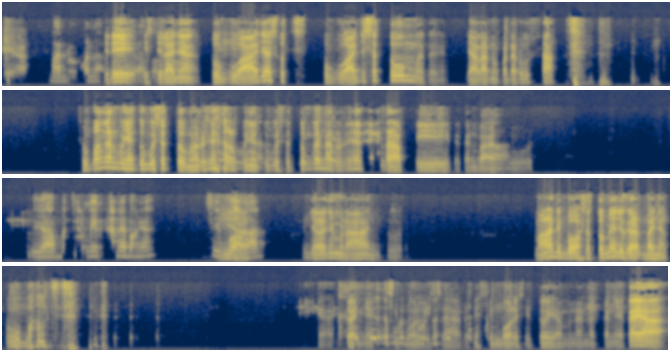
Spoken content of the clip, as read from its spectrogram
Iya. Bandung benar Jadi Daerah istilahnya tugu aja tugu aja setum katanya. Jalan pada rusak. Subang kan punya tugu setum, harusnya kalau punya tugu setum kan harusnya rapi, itu kan bagus. Iya mencerminkan ya bang ya? Simbol Iya. kan? Jalannya mana hancur. Malah di bawah setumnya juga banyak lubang. ya, itu hanya simbolis. Harusnya simbolis itu ya menandakan ya. Kayak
